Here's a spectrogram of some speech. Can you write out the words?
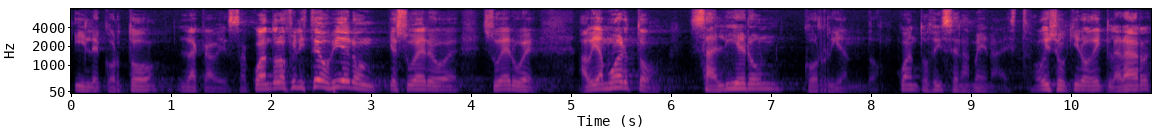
y le cortó la cabeza. Cuando los filisteos vieron que su héroe, su héroe había muerto, salieron corriendo. ¿Cuántos dicen amén a esto? Hoy yo quiero declarar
